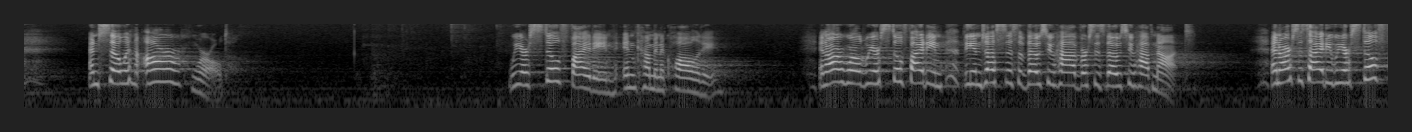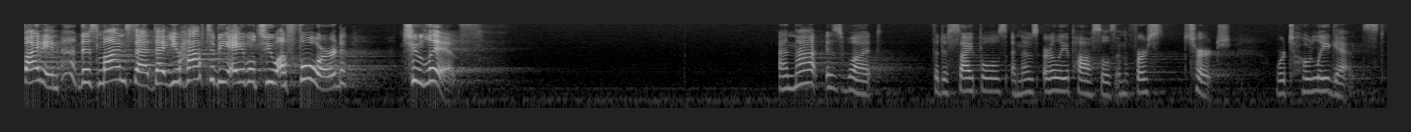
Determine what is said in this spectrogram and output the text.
And so in our world, we are still fighting income inequality. In our world, we are still fighting the injustice of those who have versus those who have not. In our society, we are still fighting this mindset that you have to be able to afford to live. And that is what the disciples and those early apostles in the first church were totally against.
